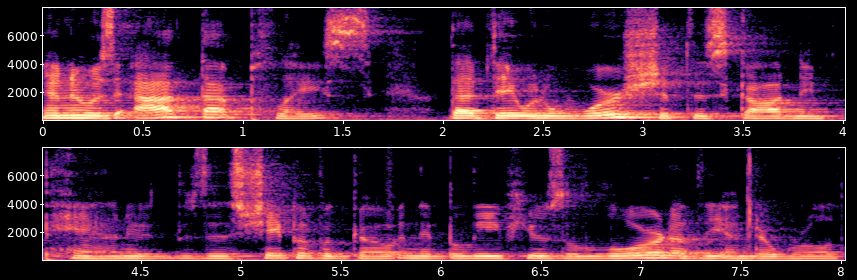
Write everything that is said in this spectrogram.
And it was at that place that they would worship this god named Pan, who was the shape of a goat, and they believed he was the lord of the underworld.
